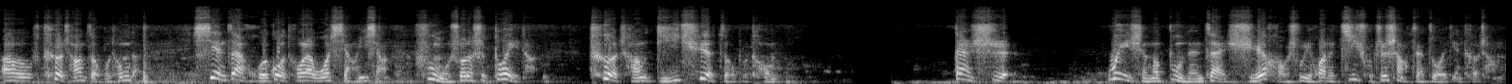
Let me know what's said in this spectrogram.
呃，特长走不通的。现在回过头来，我想一想，父母说的是对的，特长的确走不通，但是。为什么不能在学好数理化的基础之上再做一点特长呢？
